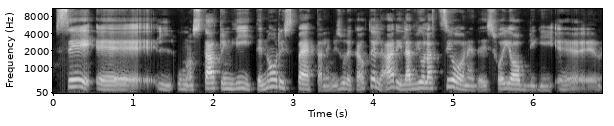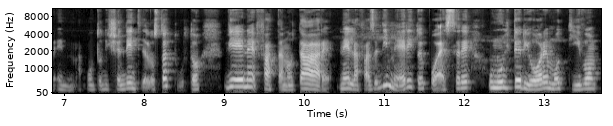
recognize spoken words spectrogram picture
Se eh, uno Stato in lite non rispetta le misure cautelari, la violazione dei suoi obblighi eh, appunto discendenti dello Statuto viene fatta notare nella fase di merito e può essere un ulteriore motivo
